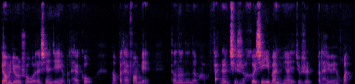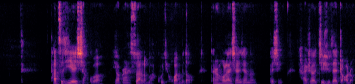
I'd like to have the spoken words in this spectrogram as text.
要么就是说我的现金也不太够啊，不太方便。等等等等哈，反正其实核心一般情况下也就是不太愿意换。他自己也想过，要不然算了吧，估计换不到。但是后来想想呢，不行，还是要继续再找找。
